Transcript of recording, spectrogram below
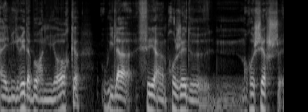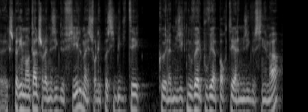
a émigré d'abord à New York, où il a fait un projet de recherche expérimentale sur la musique de film et sur les possibilités que la musique nouvelle pouvait apporter à la musique de cinéma,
